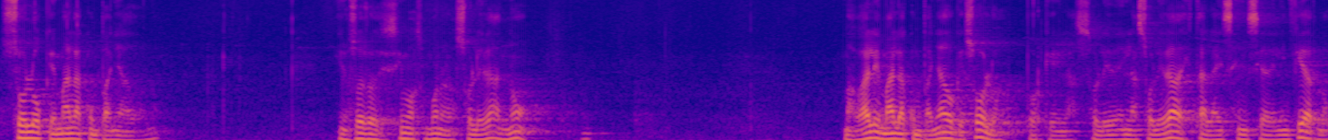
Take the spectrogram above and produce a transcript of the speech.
solo que mal acompañado. Y nosotros decimos, bueno, soledad no. Más vale mal acompañado que solo, porque en la soledad, en la soledad está la esencia del infierno.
